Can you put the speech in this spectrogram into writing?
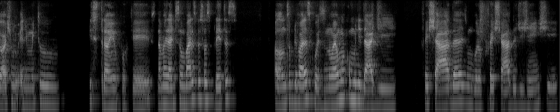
eu acho ele muito estranho, porque na verdade são várias pessoas pretas falando sobre várias coisas. Não é uma comunidade fechada, um grupo fechado de gente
